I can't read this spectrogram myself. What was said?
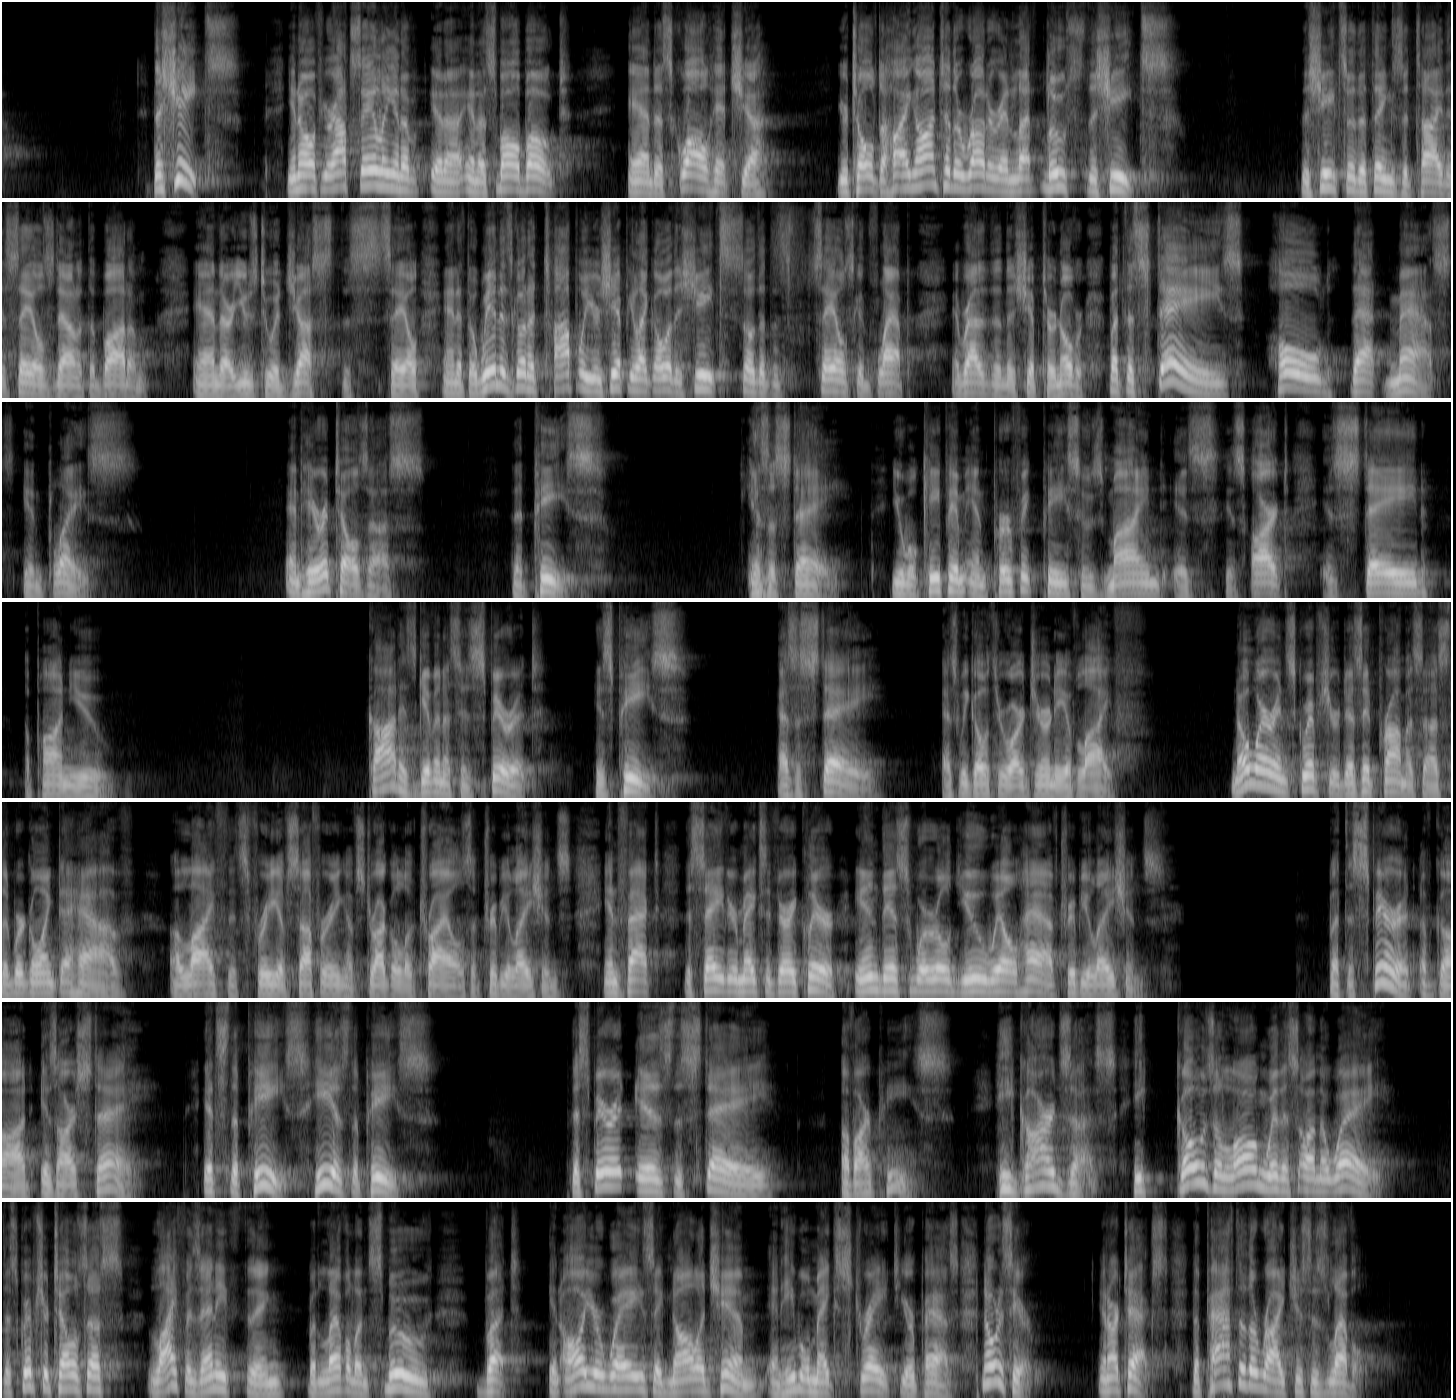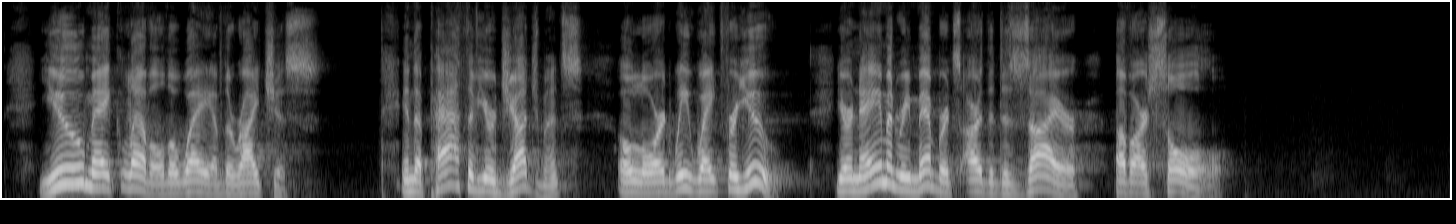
The sheets. You know, if you're out sailing in a, in a, in a small boat and a squall hits you, you're told to hang on to the rudder and let loose the sheets. The sheets are the things that tie the sails down at the bottom and are used to adjust the sail. And if the wind is going to topple your ship, you let go of oh, the sheets so that the sails can flap rather than the ship turn over. But the stays hold that mast in place. And here it tells us that peace is a stay. You will keep him in perfect peace whose mind is, his heart is stayed upon you. God has given us his spirit, his peace as a stay as we go through our journey of life. Nowhere in scripture does it promise us that we're going to have a life that's free of suffering, of struggle, of trials, of tribulations. In fact, the Savior makes it very clear, in this world you will have tribulations. But the Spirit of God is our stay. It's the peace. He is the peace. The Spirit is the stay of our peace. He guards us. He goes along with us on the way. The scripture tells us life is anything but level and smooth, but in all your ways acknowledge him and he will make straight your paths. Notice here in our text, the path of the righteous is level. You make level the way of the righteous. In the path of your judgments, O Lord, we wait for you. Your name and remembrance are the desire of our soul.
